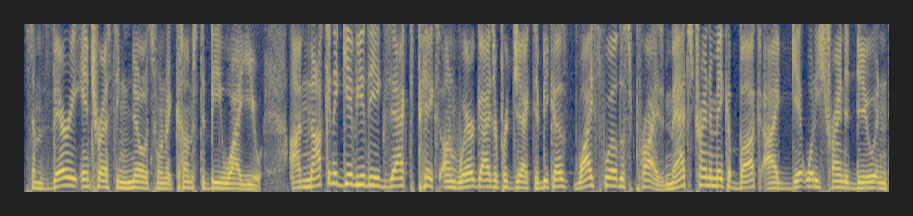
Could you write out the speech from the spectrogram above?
Some very interesting notes when it comes to BYU. I'm not going to give you the exact picks on where guys are projected because why spoil the surprise? Matt's trying to make a buck. I get what he's trying to do, and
